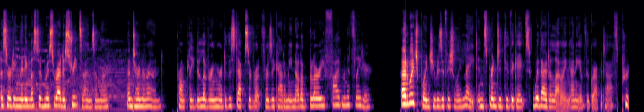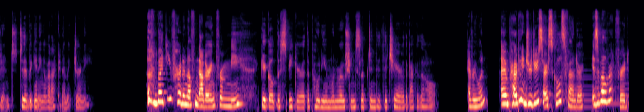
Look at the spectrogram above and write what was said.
asserting that he must have misread a street sign somewhere, and turned around, promptly delivering her to the steps of Rutford's Academy not a blurry five minutes later. At which point she was officially late and sprinted through the gates without allowing any of the gravitas prudent to the beginning of an academic journey. but you've heard enough nattering from me, giggled the speaker at the podium when Roisin slipped into the chair at the back of the hall. Everyone, I am proud to introduce our school's founder, Isabel Rutford,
